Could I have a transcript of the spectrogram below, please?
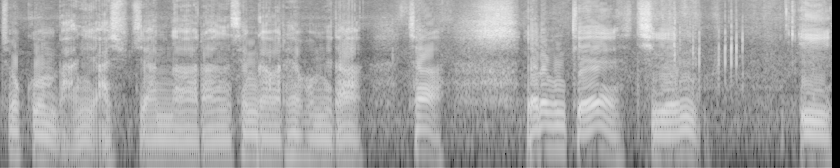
조금 많이 아쉽지 않나라는 생각을 해봅니다. 자, 여러분께 지금 이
